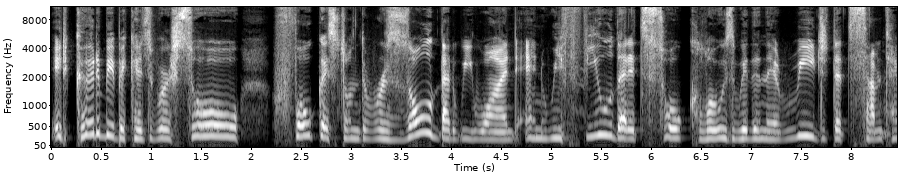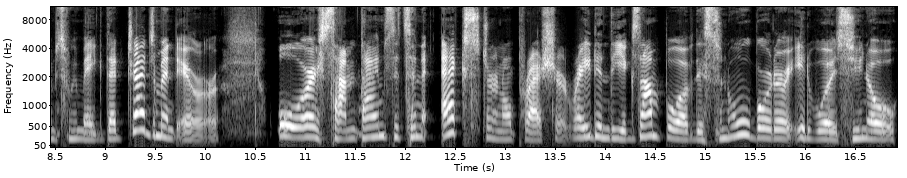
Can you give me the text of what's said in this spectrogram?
it could be because we're so focused on the result that we want and we feel that it's so close within a reach that sometimes we make that judgment error. Or sometimes it's an external pressure, right? In the example of the snowboarder, it was, you know,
